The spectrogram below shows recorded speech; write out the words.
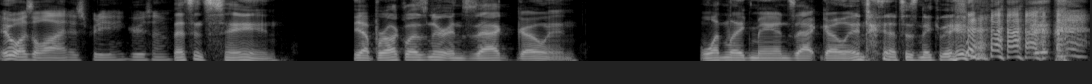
It was a lot. It was pretty gruesome. That's insane. Yeah, Brock Lesnar and Zach Gowen. One leg man, Zach Gowen. That's his nickname.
